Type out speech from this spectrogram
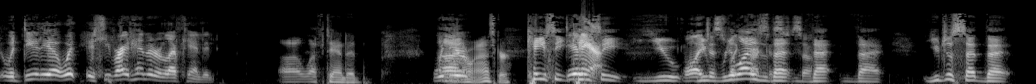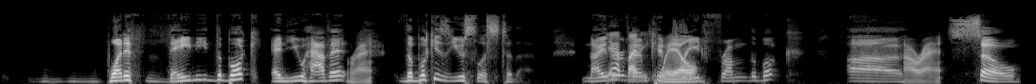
with Delia, what is she right-handed or left-handed? Uh, left-handed. With Uh, your, I'll ask her. Casey, Yeah. Casey, you, Well, you just, like, realize that, so. that, that, you just said that what if they need the book and you have it? Right. The book is useless to them. Neither Yeah, of them can Well- read from the book. Uh, All right. so,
